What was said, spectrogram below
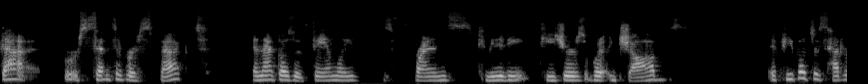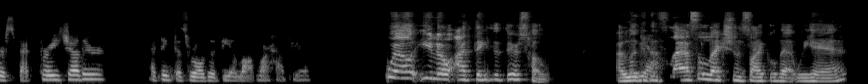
that sense of respect and that goes with families friends community teachers what jobs. If people just had respect for each other i think this world would be a lot more happier. Well you know i think that there's hope i look yeah. at this last election cycle that we had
